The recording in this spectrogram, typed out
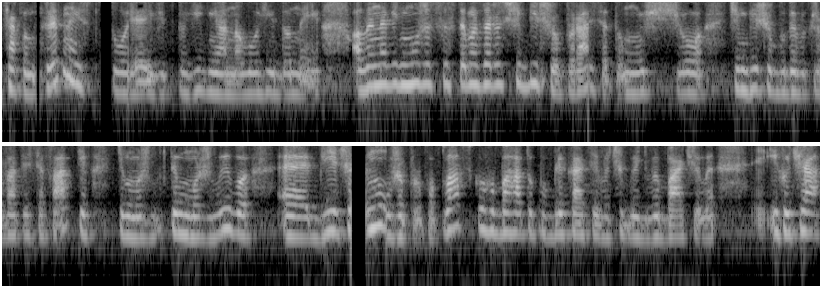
ця конкретна історія і відповідні аналогії до неї. Але навіть може система зараз ще більше опиратися, тому що чим більше буде викриватися фактів, тим можливо, тим можливо е, більше. Ну, вже про Поплавського багато публікацій, вочевидь, ви бачили. І хоча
